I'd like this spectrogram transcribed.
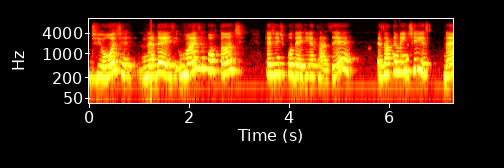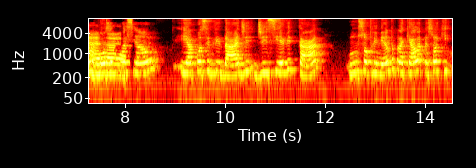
de hoje, né, Deise, o mais importante que a gente poderia trazer é exatamente isso, né? A concentração e a possibilidade de se evitar um sofrimento para aquela pessoa que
